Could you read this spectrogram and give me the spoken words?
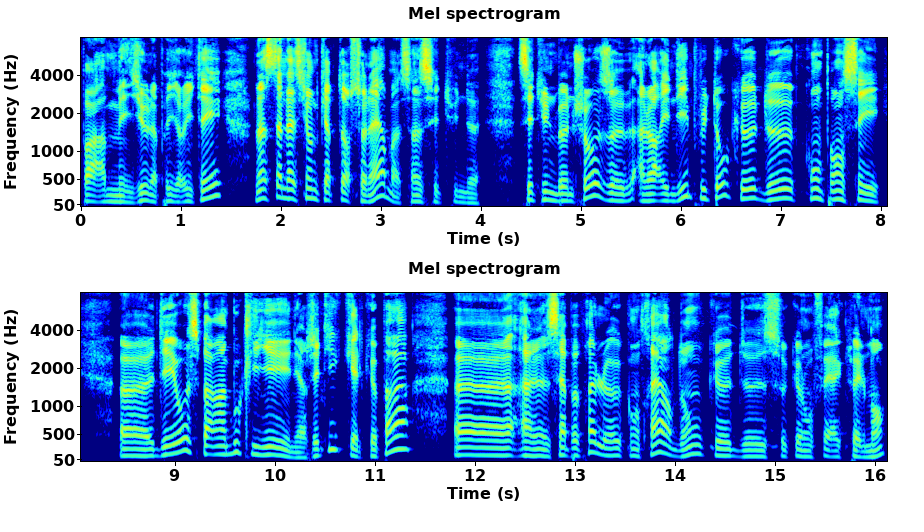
pas à mes yeux la priorité. L'installation de capteurs solaires, bah, ça c'est une une bonne chose. Alors il dit plutôt que de compenser euh, des hausses par un bouclier énergétique quelque part, euh, c'est à peu près le contraire donc de ce que l'on fait actuellement.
